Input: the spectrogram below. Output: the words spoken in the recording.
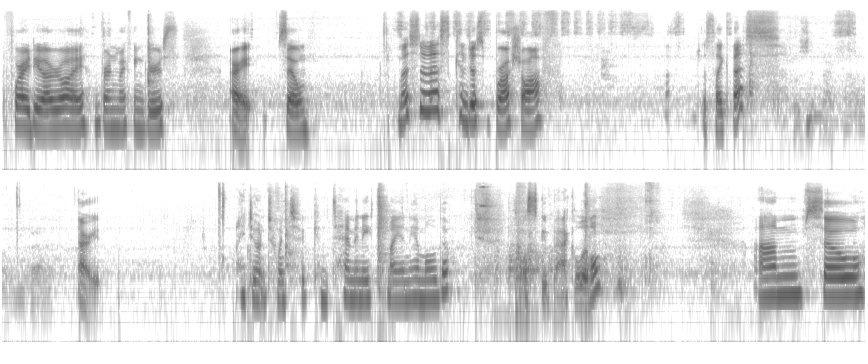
before I do a Roy, burn my fingers. All right, so most of this can just brush off, just like this. All right. I don't want to contaminate my enamel though. I'll scoot back a little. Um, so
